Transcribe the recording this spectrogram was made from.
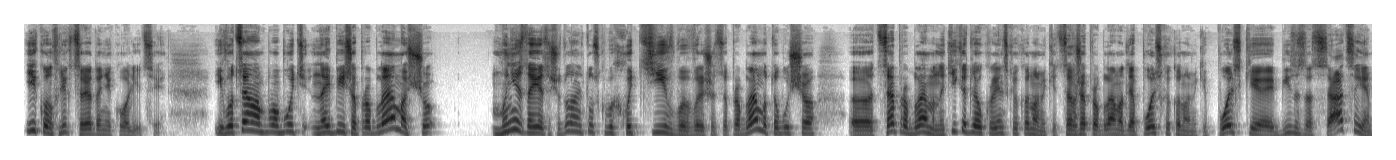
і конфлікт всередині коаліції. І оце, мабуть, найбільша проблема, що мені здається, що Дональд Туск би хотів би вирішити цю проблему, тому що е, це проблема не тільки для української економіки, це вже проблема для польської економіки. Польські бізнес-асоціації.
